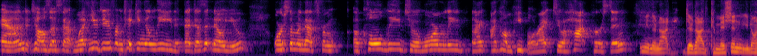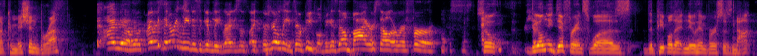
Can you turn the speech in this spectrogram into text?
And it tells us that what you do from taking a lead that doesn't know you, or someone that's from a cold lead to a warm lead. I, I call them people, right? To a hot person. You mean they're not they're not commission? You don't have commission breath? I know. I always say every lead is a good lead, right? It's just like there's no leads, they're people because they'll buy or sell or refer. So the only difference was the people that knew him versus not.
